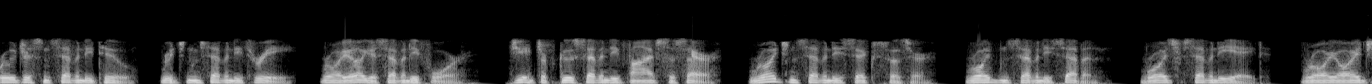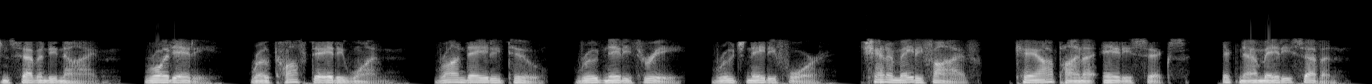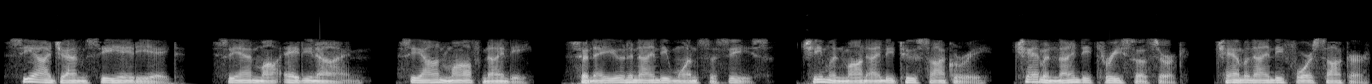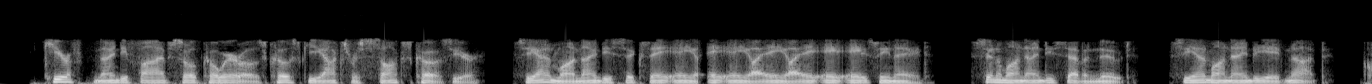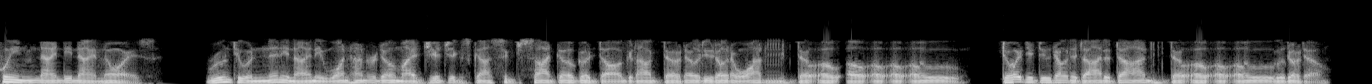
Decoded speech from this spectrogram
Rugison 72, Rujnum 73, Royoya 74, Jijafgu 75 Sacer, Roygen 76 Sacer, Royden 77, Roy's 78, Roy Oygen 79, Royd 80, Rokoft 81, Rond 82, Rudin 83, Rujn 84, Chanam 85, Kaopina 86, Iknam 87, Siajam C88, Sianma 89, Sian Mof 90, Sanayuna 91 Sasis, Chiman Ma 92 Sakari, Chaman 93 Sosirk, Chama 94 Soccer, Kirf 95 Sokoeros Koski Oxford Sox Kosir, Sianma 96 AAIAIAIAA Sinade, Cinema 97 Newt, Sianma 98 Nut, Queen 99 Noise. Runtu and Nini 9100 Oh my jijigs gossig sa go dog dog do do do do do wad do o o o o o do do do do da da da do o o o do do.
